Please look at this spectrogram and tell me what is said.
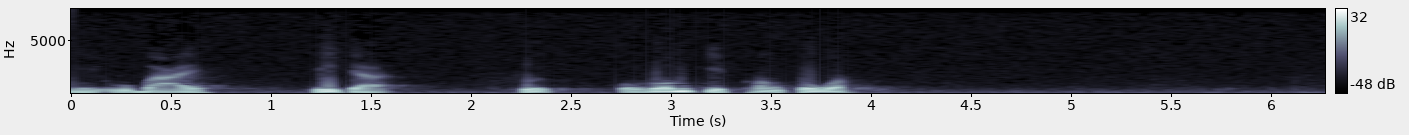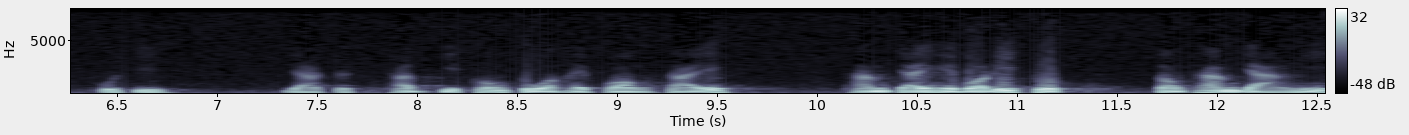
มีอุบายที่จะฝึกอบรมจิตของตัว ผู้ที่อยากจะทำจิตของตัวให้ฟองใสทำใจให้บริสุทธิ์ต้องทำอย่างนี้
